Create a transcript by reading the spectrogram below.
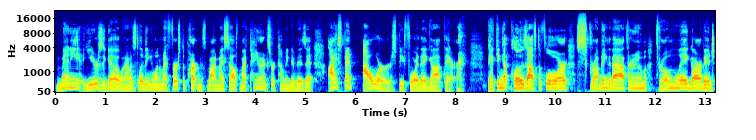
many years ago when I was living in one of my first apartments by myself, my parents were coming to visit. I spent hours before they got there. Picking up clothes off the floor, scrubbing the bathroom, throwing away garbage,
